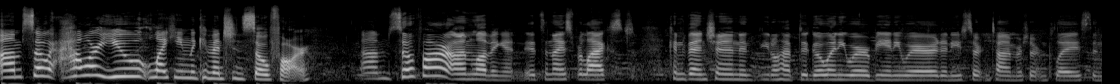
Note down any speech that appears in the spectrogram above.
Um, so, how are you liking the convention so far? Um, so far, I'm loving it. It's a nice, relaxed convention, and you don't have to go anywhere, or be anywhere at any certain time or certain place, and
